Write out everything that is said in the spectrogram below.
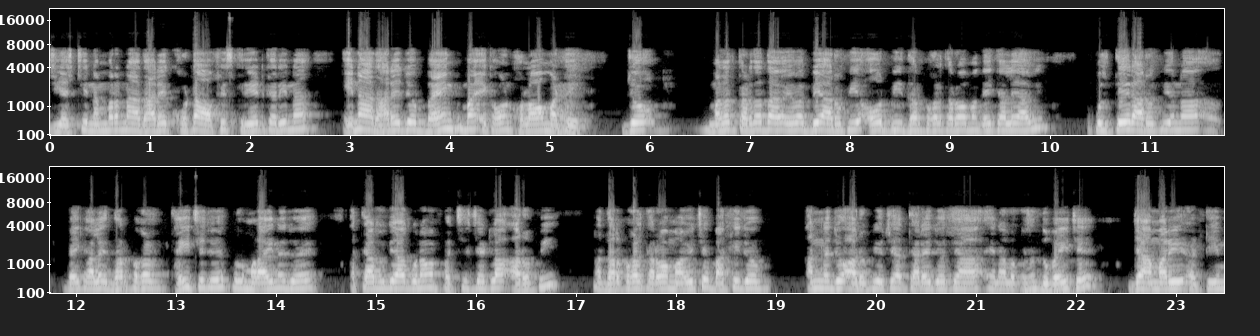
જીએસટી નંબરના આધારે ખોટા ઓફિસ ક્રિએટ કરીને એના આધારે જો બેંકમાં એકાઉન્ટ ખોલાવવા માટે જો મદદ કરતા હતા એવા બે આરોપીઓ ઓર બી ધરપકડ કરવામાં ગઈકાલે આવી કુલ તેર આરોપીઓના ગઈકાલે ધરપકડ થઈ છે જો કુલ મળાઈને જો અત્યાર સુધી આ ગુનામાં પચીસ જેટલા આરોપી ધરપકડ કરવામાં આવી છે બાકી જો અન્ય જો આરોપીઓ છે, અત્યારે જો ત્યાં એના લોકેશન દુબઈ છે, જ્યાં અમારી ટીમ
